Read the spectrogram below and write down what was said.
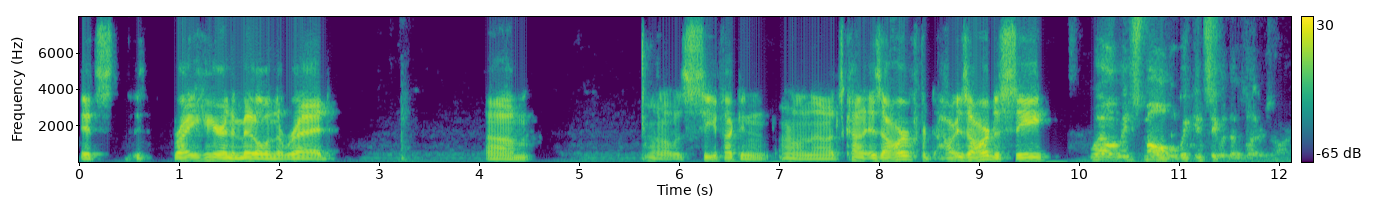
it's right here in the middle in the red. Um, I don't know, let's see if I can. I don't know. It's kind of is it hard for is it hard to see? Well, it's small, but we can see what those letters are.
